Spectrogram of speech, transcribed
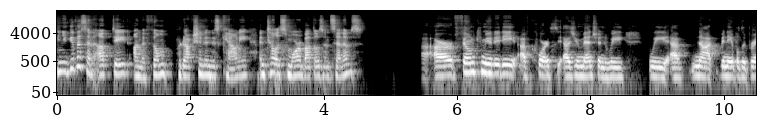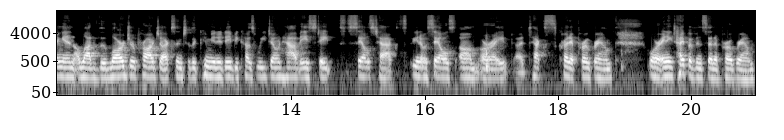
can you give us an update on the film production in this county and tell us more about those incentives? Our film community, of course, as you mentioned, we we have not been able to bring in a lot of the larger projects into the community because we don't have a state sales tax, you know, sales um, or a, a, tax credit program or any type of incentive program.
